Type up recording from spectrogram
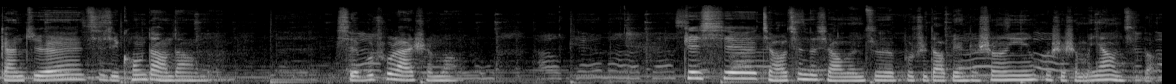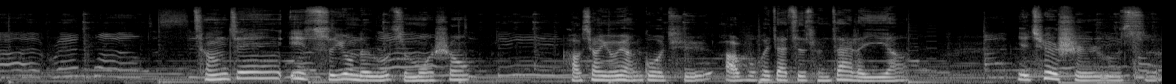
感觉自己空荡荡的，写不出来什么。这些矫情的小文字，不知道变成声音会是什么样子的。曾经一词用得如此陌生，好像永远过去而不会再次存在了一样，也确实如此。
